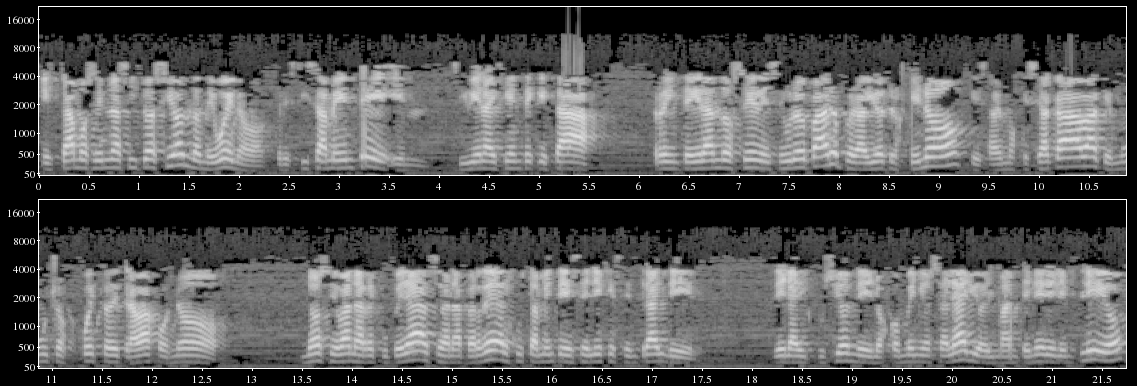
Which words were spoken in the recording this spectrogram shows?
Estamos en una situación donde, bueno, precisamente, si bien hay gente que está reintegrándose del seguro de paro, pero hay otros que no, que sabemos que se acaba, que muchos puestos de trabajo no, no se van a recuperar, se van a perder, justamente es el eje central de, de la discusión de los convenios salarios, el mantener el empleo,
